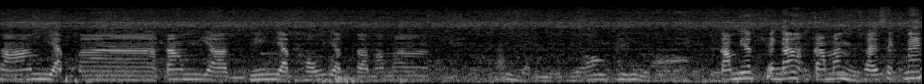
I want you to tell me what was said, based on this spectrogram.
sam nhật à tam nhật, thiên nhật, hậu nhật à mama cảm nhất chẳng á cảm ơn sai sạch mẹ.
